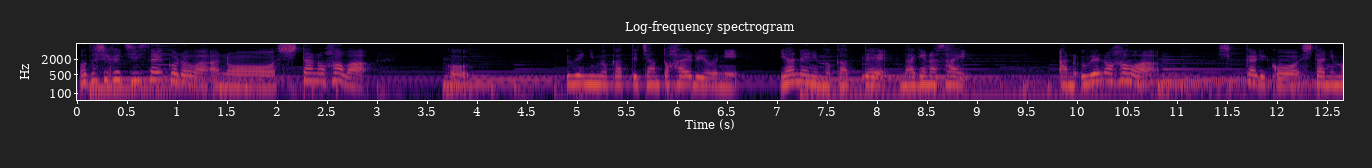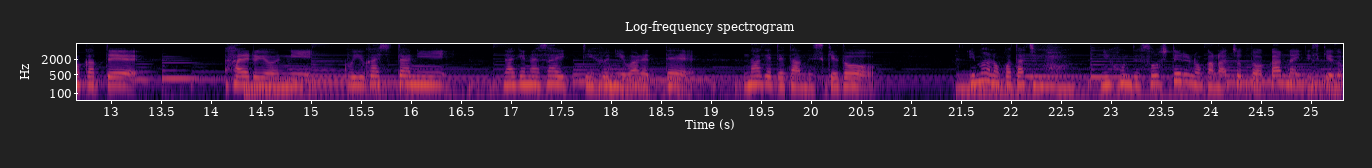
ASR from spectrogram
私が小さい頃はあの下の歯はこう上に向かってちゃんと生えるように屋根に向かって投げなさいあの上の歯はしっかりこう下に向かって生えるようにこう床下に投げなさいっていうふうに言われて投げてたんですけど今の子たちも日本でそうしてるのかなちょっと分かんないんですけど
